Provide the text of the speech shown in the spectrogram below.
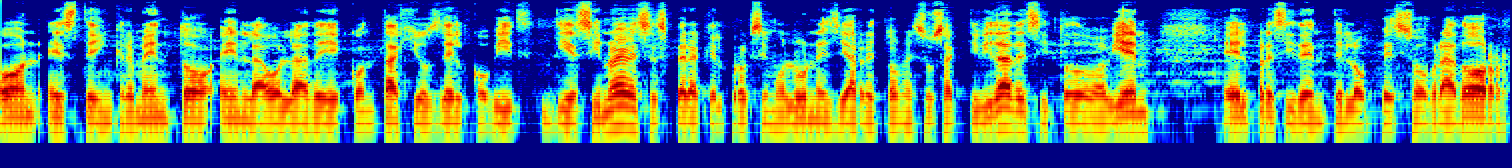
con este incremento en la ola de contagios del COVID-19. Se espera que el próximo lunes ya retome sus actividades y todo va bien el presidente López Obrador.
